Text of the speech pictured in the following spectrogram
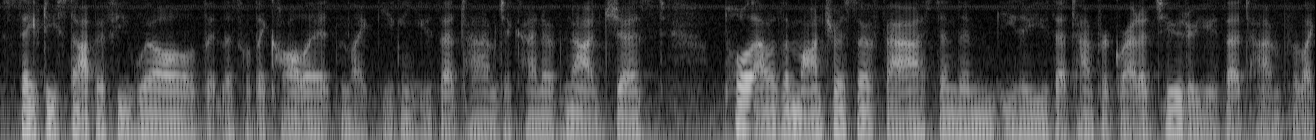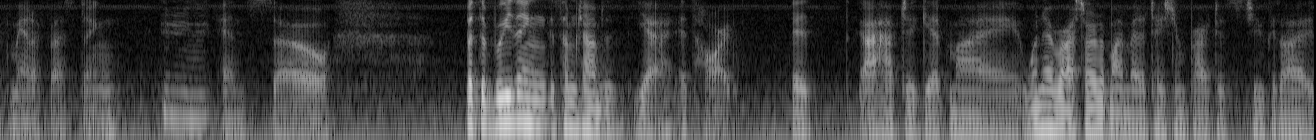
safety stop, if you will. That's what they call it. And like you can use that time to kind of not just pull out of the mantra so fast, and then either use that time for gratitude or use that time for like manifesting. Mhm. And so but the breathing sometimes is yeah it's hard it's i have to get my whenever i started my meditation practice too because i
